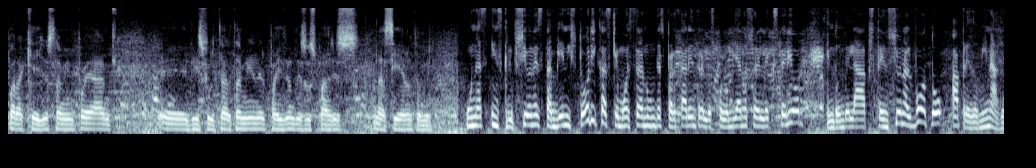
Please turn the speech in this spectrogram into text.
para que ellos también puedan eh, disfrutar también del país donde sus padres nacieron también. Unas inscripciones también históricas que muestran un despertar entre los colombianos en el exterior, en donde la abstención al voto ha predominado.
